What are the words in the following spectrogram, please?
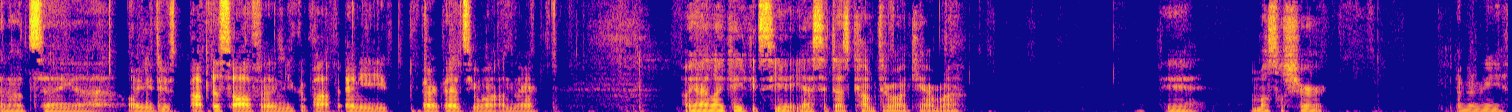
then I would say uh, all you need to do is pop this off and you could pop any pair of pants you want on there. Oh yeah, I like how you could see it. Yes, it does come through on camera. The muscle shirt underneath.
